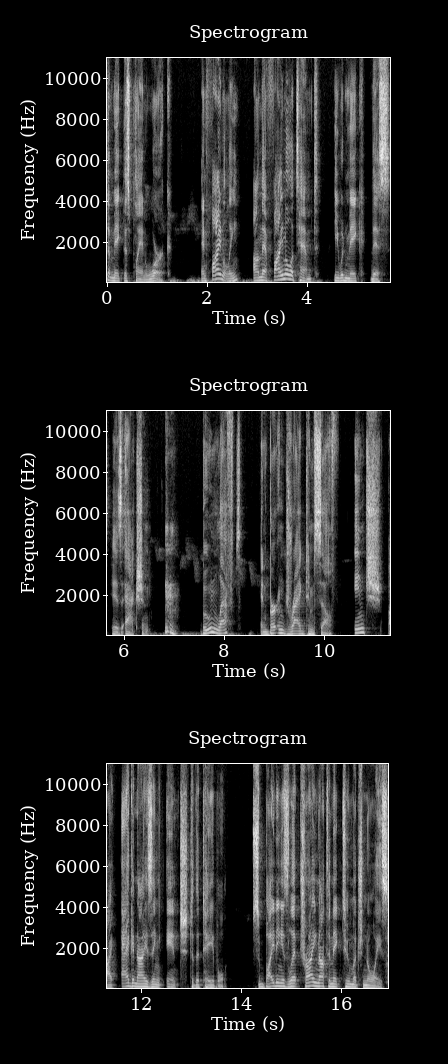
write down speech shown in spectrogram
to make this plan work. And finally, on that final attempt, he would make this his action. Boone left, and Burton dragged himself, inch by agonizing inch, to the table, biting his lip, trying not to make too much noise.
